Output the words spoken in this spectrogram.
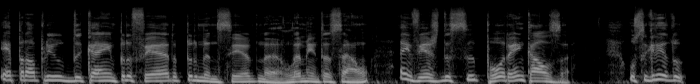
é próprio de quem prefere permanecer na lamentação em vez de se pôr em causa. O segredo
